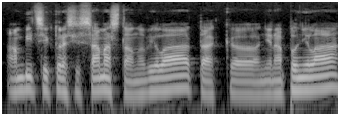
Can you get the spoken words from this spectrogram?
ambície, ktoré si sama stanovila, tak e, nenaplnila.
